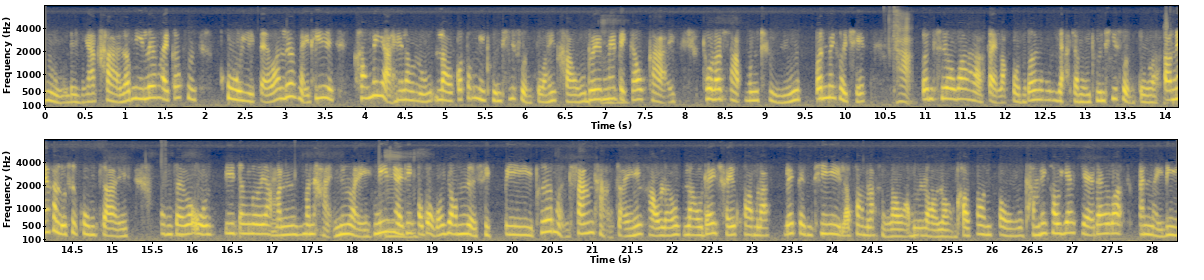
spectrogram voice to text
อยู่อะไรอย่างเงี้ยค่ะ แล้วมีเรื่องอะไรก็คือ คุย แต่ว่าเรื่องไหนที่เขาไม่อยากให้เรารู้ เราก็ต้องมีพื้นที่ส่วนตัวให้เขาด้วยไม่ไปก้าวไก่โทรศัพท์มือถือเปิ้ลไม่เคยเช็คต้นเชื่อว่าแต่ละคนก็อยากจะมีพื้นที่ส่วนตัว ตอนนี้ค่ะรู้สึกภูมิใจ ภูมิใจว่าโอ้ดีจังเลยอะมันมันหายเหนื่อย นี่ไงที่เขาบอกว่ายอมเหนื่อยสิบปี เพื่อเหมือนสร้างฐานใจให้เขาแล้วเราได้ใช้ความรัก ได้เต็มที่แล้วความรักของเราอะมันหล่อหลอมเขาตอนโตทำให้เขาแยกแยะได้ว่าอันไหนดี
